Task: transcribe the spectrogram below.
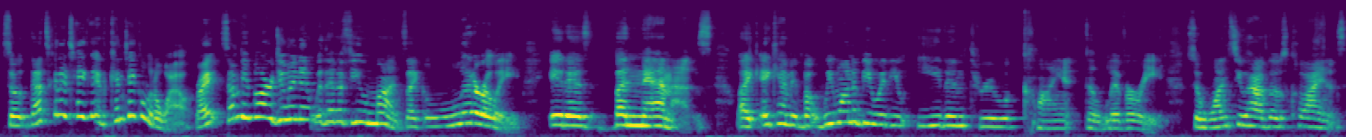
so that's going to take, it can take a little while, right? Some people are doing it within a few months. Like literally, it is bananas. Like it can be, but we want to be with you even through client delivery. So once you have those clients,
